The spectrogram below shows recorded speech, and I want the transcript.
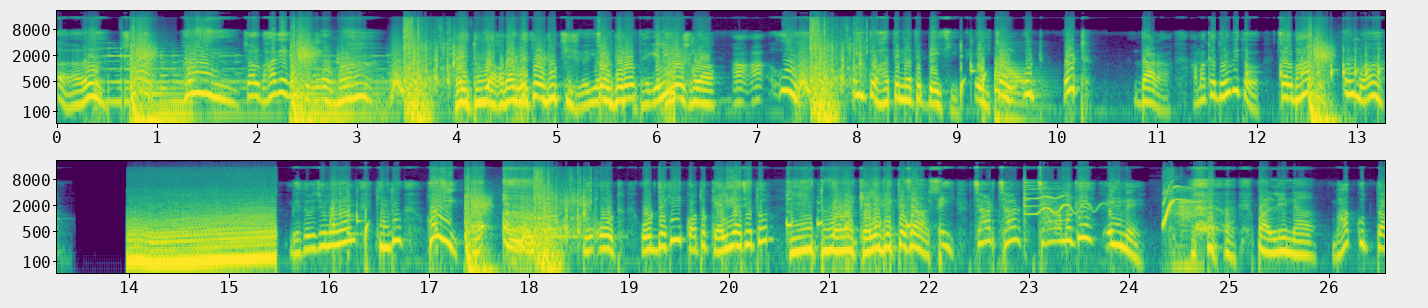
আহ, চল। ভাগে এখান থেকে। ও মা। এই তুই আবার ভেতরে ঢুকছিস? চল বেরো। গেলি? শালা। আ, আ, উফ। এই তো হাতে নাতে পেয়েছি। এই চল উঠ উঠ। দাঁড়া আমাকে ধরবি তো? চল ভাগ। ও মা। ভেতরে চলে এলাম কিন্তু হই! এ, ওঠ ওঠ দেখি কত ক্যালি আছে তোর। কি তুই আমার ক্যালি দেখতে চাস? এই ছাড় ছাড় ছাড় আমাকে এই নে। পারলি না। ভাগ কুত্তা।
